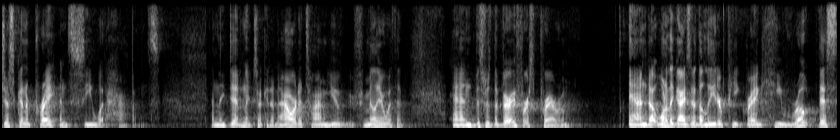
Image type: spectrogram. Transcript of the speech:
just going to pray and see what happens. And they did. And they took it an hour at a time. You, are familiar with it. And this was the very first prayer room. And uh, one of the guys there, the leader, Pete Greig, he wrote this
